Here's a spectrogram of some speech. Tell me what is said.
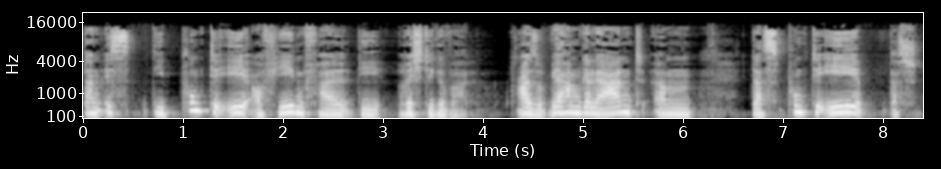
dann ist die .de auf jeden Fall die richtige Wahl. Also, wir haben gelernt, ähm, dass .de das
